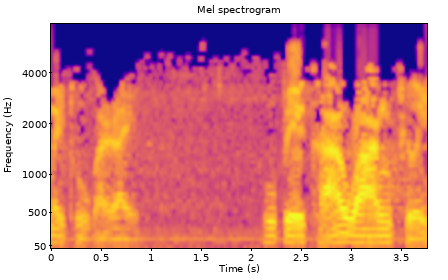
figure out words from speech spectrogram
ไม่ถูกอะไร อุเปกขาวางเฉย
